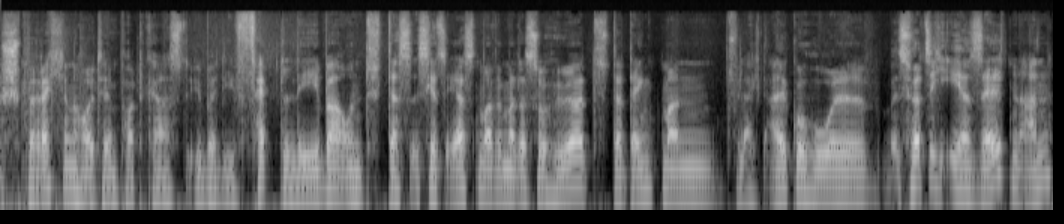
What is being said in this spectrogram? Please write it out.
sprechen heute im Podcast über die Fettleber und das ist jetzt erstmal, wenn man das so hört, da denkt man vielleicht Alkohol. Es hört sich eher selten an,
